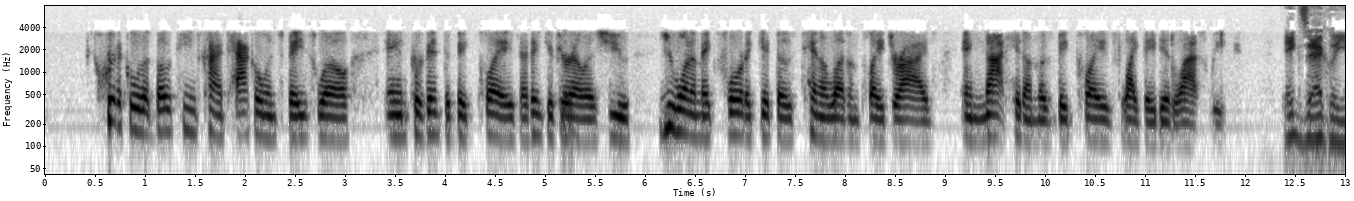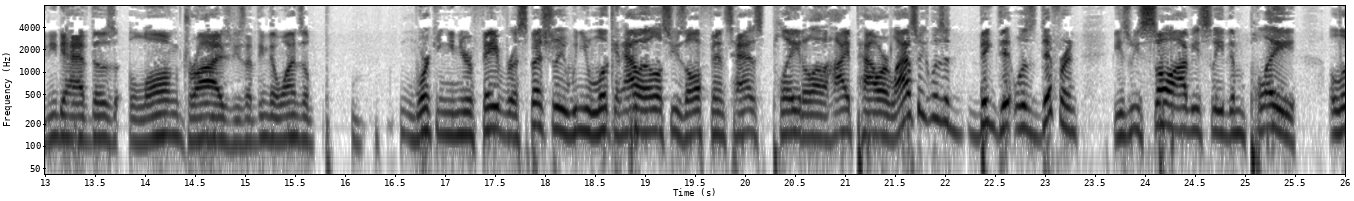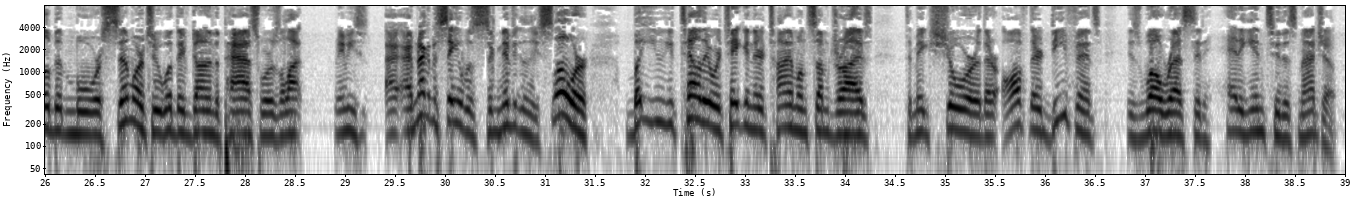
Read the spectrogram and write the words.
critical that both teams kind of tackle in space well and prevent the big plays. I think if you're LSU, you want to make Florida get those 10, 11 play drives and not hit on those big plays like they did last week. Exactly. You need to have those long drives because I think that winds up working in your favor, especially when you look at how LSU's offense has played a lot of high power. Last week was a big di- was different because we saw obviously them play a little bit more similar to what they've done in the past, where it was a lot maybe I, I'm not going to say it was significantly slower, but you could tell they were taking their time on some drives to make sure their off their defense is well rested heading into this matchup.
